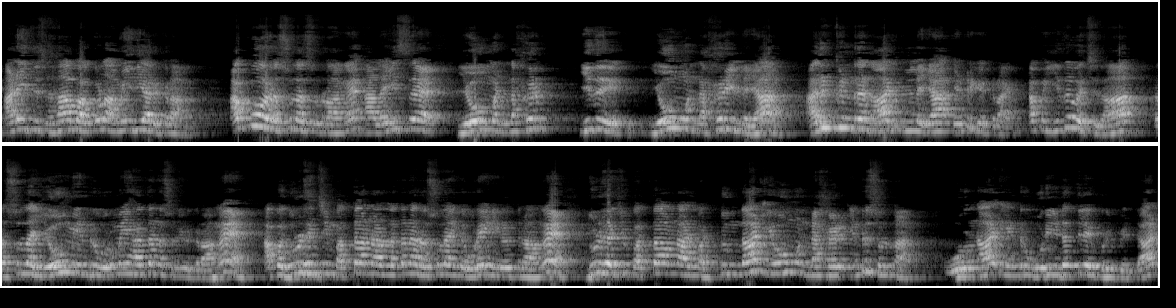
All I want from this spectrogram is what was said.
அனைத்து சஹாபாக்களும் அமைதியா இருக்கிறாங்க. அப்போ ரசூல்லா சொல்றாங்க அலைச யோமன் நகர் இது யோமுன் நகர் இல்லையா? அறுக்கின்ற நாள் இல்லையா? என்று கேட்கிறாங்க அப்ப இதை வச்சுதான் ரசுல்லா யோம் என்று உரிமையாக தானே சொல்லியிருக்கிறாங்க. அப்ப துல்ஹஜி பத்தாம் நாள்ல தானே ரசுல்லா இந்த உரையை நிகழ்த்தினாங்க. துல்ஹஜி பத்தாம் நாள் மட்டும்தான் யோமுன் நகர் என்று சொன்னாங்க ஒரு நாள் என்று ஒரு இடத்திலே குறிப்பிட்டால்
